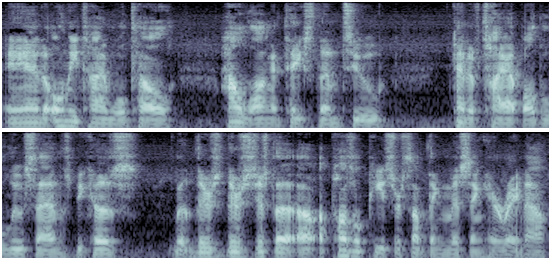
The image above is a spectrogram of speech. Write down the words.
and only time will tell how long it takes them to kind of tie up all the loose ends because there's there's just a, a puzzle piece or something missing here right now.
